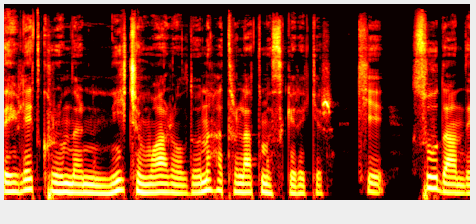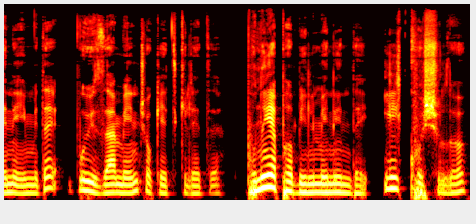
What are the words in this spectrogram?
devlet kurumlarının niçin var olduğunu hatırlatması gerekir. Ki Sudan deneyimi de bu yüzden beni çok etkiledi. Bunu yapabilmenin de ilk koşulu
